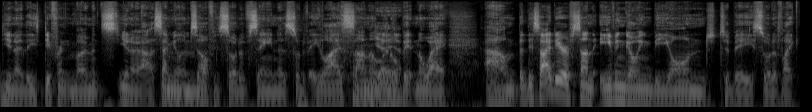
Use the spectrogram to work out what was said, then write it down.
you know, these different moments, you know, uh, Samuel himself is sort of seen as sort of Eli's son, a yeah, little yeah. bit in a way. Um, but this idea of son even going beyond to be sort of like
